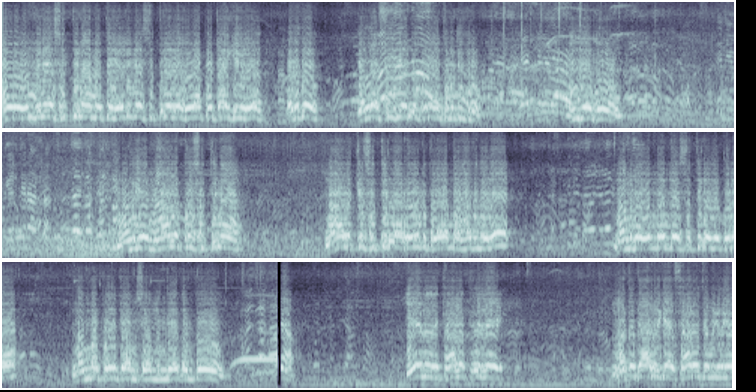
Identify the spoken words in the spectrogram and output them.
ಅವರು ಒಂದನೇ ಸುತ್ತಿನ ಮತ್ತು ಎರಡನೇ ಸುತ್ತಿನಲ್ಲಿ ಎಲ್ಲ ಪಟಾಕಿ ಹೊಡೆದು ಎಲ್ಲ ಸೀರೆಯನ್ನು ಕೂಡ ಹಚ್ಚಿಬಿಟ್ಟಿದ್ರು ಬಿಜೆಪಿ ಅವರು ನಮಗೆ ನಾಲ್ಕು ಸುತ್ತಿನ ನಾಲ್ಕು ಸುತ್ತಿನ ರೌಂಡ್ ಪ್ರಾರಂಭ ಆದ ಮೇಲೆ ನಮಗೆ ಒಂದೊಂದು ಸುತ್ತಿನಲ್ಲೂ ಕೂಡ ನಮ್ಮ ಫಲಿತಾಂಶ ಮುಂದೆ ಬಂತು. ಏನು ಈ ತಾಲೂಕಿನಲ್ಲಿ ಮತದಾರರಿಗೆ, ಸಾರ್ವಜನಿಕರಿಗೆ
